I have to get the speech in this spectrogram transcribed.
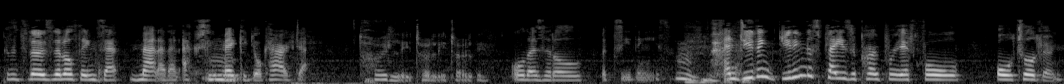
Because it's those little things that matter that actually make it your character. Totally, totally, totally. All those little itsy thingies. Hmm. and do you think, do you think this play is appropriate for all children?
